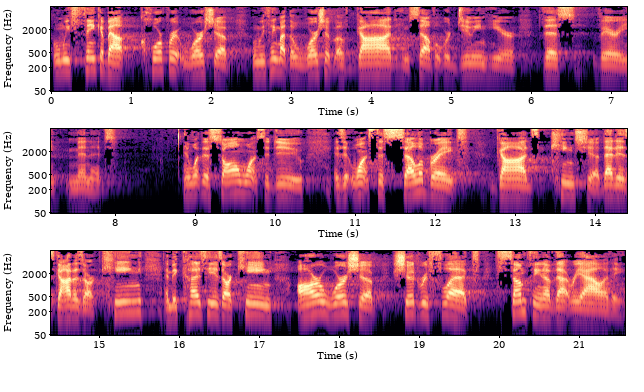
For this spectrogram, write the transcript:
when we think about corporate worship, when we think about the worship of God Himself, what we're doing here this very minute. And what this psalm wants to do is it wants to celebrate God's kingship. That is, God is our king, and because He is our king, our worship should reflect something of that reality.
